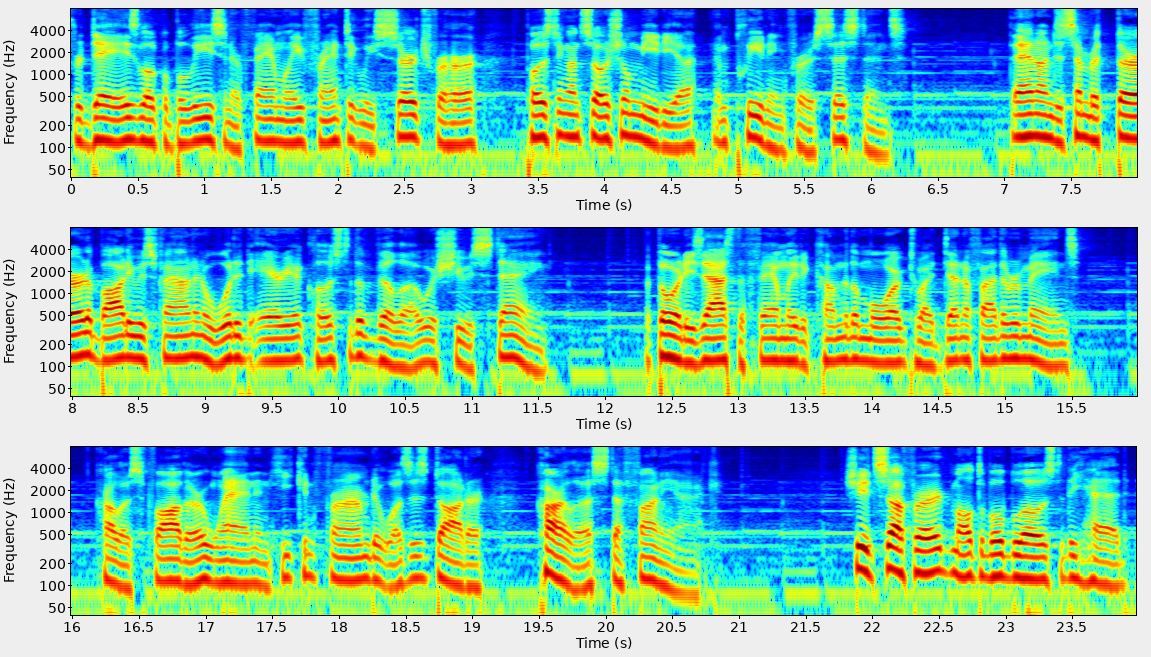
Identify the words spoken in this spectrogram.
For days, local police and her family frantically searched for her, posting on social media and pleading for assistance. Then, on December 3rd, a body was found in a wooded area close to the villa where she was staying. Authorities asked the family to come to the morgue to identify the remains. Carla's father went and he confirmed it was his daughter, Carla Stefaniak. She had suffered multiple blows to the head,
